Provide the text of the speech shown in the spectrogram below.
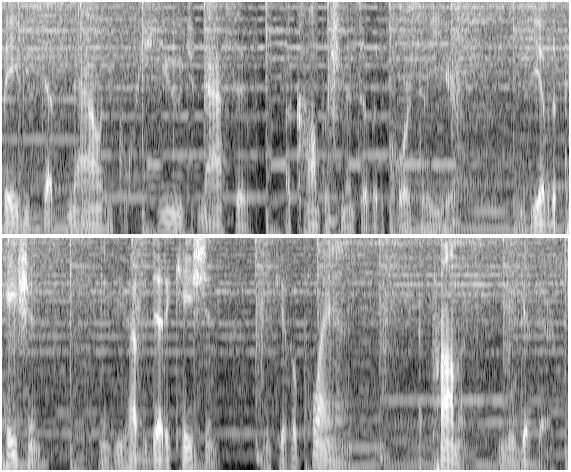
baby steps now equal huge, massive accomplishments over the course of a year. And if you have the patience, and if you have the dedication, and if you have a plan, I promise you will get there.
